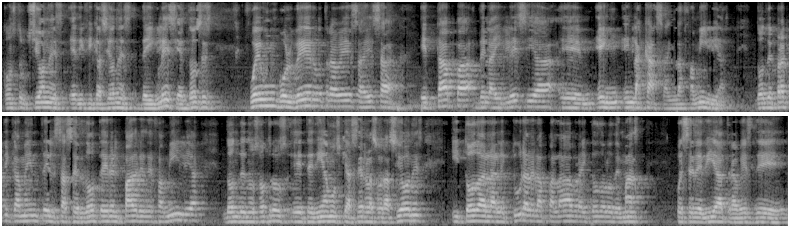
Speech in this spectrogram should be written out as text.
construcciones, edificaciones de iglesia. Entonces fue un volver otra vez a esa etapa de la iglesia eh, en, en la casa, en las familias, donde prácticamente el sacerdote era el padre de familia, donde nosotros eh, teníamos que hacer las oraciones y toda la lectura de la palabra y todo lo demás, pues se debía a través de,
